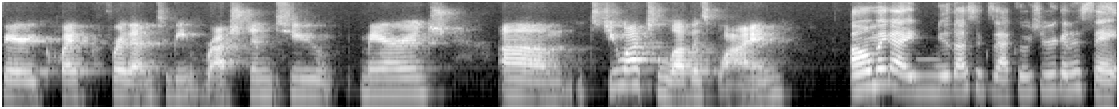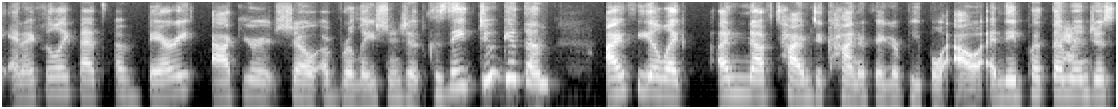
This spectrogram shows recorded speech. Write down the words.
very quick for them to be rushed into marriage. Um, did you watch Love is Blind? Oh my god, I knew that's exactly what you were gonna say. And I feel like that's a very accurate show of relationships because they do give them, I feel like, enough time to kind of figure people out. And they put them yeah. in just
